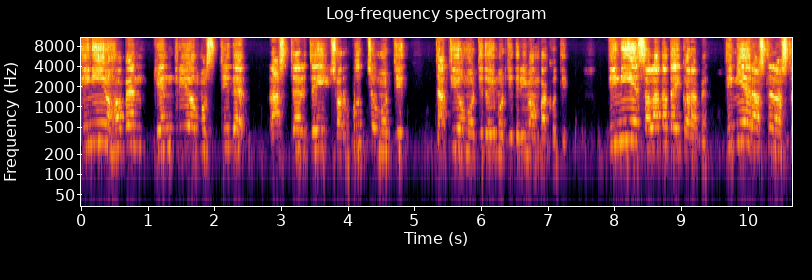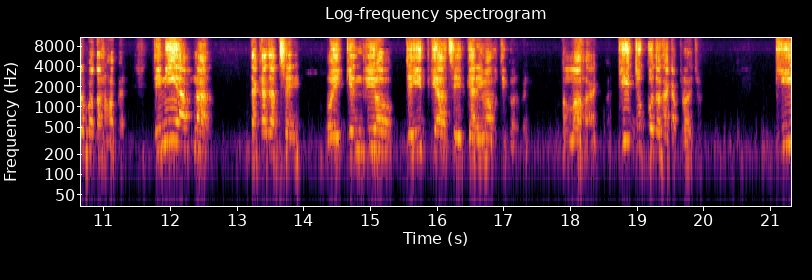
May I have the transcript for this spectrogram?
তিনি হবেন কেন্দ্রীয় মসজিদের রাষ্ট্রের যেই সর্বোচ্চ মসজিদ, জাতীয় মসজিদ, ওই মসজিদের ইমাম বা খতিব। তিনি সালাত আদায় করাবেন, তিনি রাষ্ট্রের রাষ্ট্রপ্রধান হবেন। তিনি আপনার, দেখা যাচ্ছে, ওই কেন্দ্রীয় যে ঈদগাহ আছে ঈদগার ইমামতি করবেন। আল্লাহ একবার কি যোগ্যতা থাকা প্রয়োজন? কি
